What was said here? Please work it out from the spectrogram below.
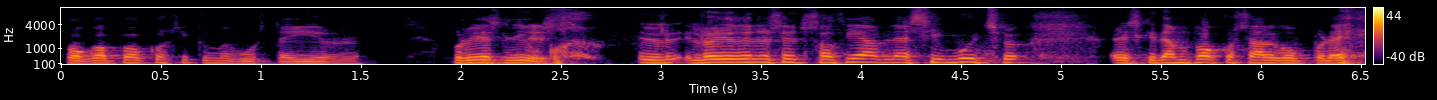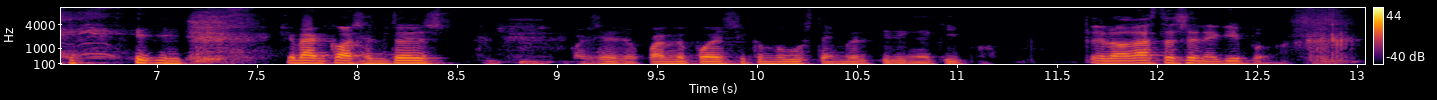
poco a poco sí que me gusta ir, porque ya te digo, el, el rollo de no ser sociable así mucho, es que tampoco salgo por ahí gran cosa. Entonces, pues eso, cuando puedes sí que me gusta invertir en equipo. Te lo gastas en equipo.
